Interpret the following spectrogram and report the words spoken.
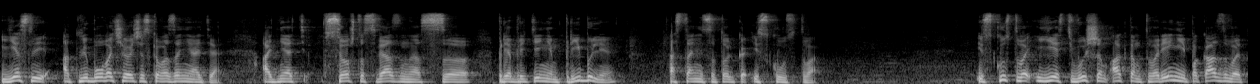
если от любого человеческого занятия отнять все, что связано с приобретением прибыли, останется только искусство. Искусство и есть высшим актом творения и показывает,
